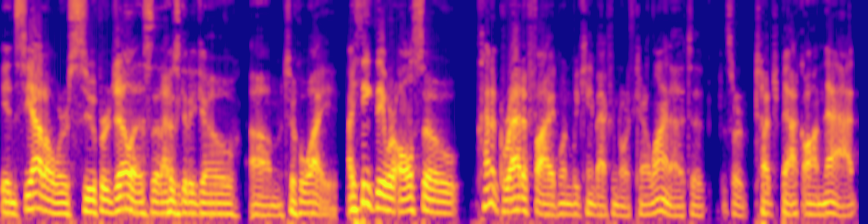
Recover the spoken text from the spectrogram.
in Seattle were super jealous that I was going to go um, to Hawaii. I think they were also kind of gratified when we came back from North Carolina to sort of touch back on that.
